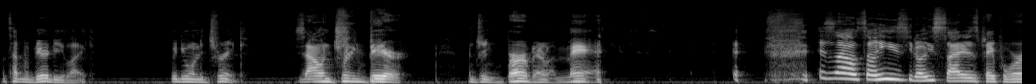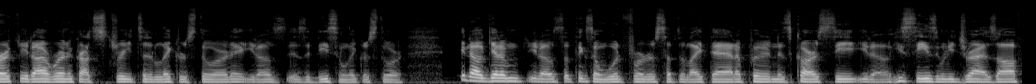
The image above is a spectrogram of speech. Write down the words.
what type of beer do you like? What do you want to drink? Said, I don't drink beer. I drink bourbon. I'm a man. and so, so he's, you know, he signed his paperwork. You know, I run across the street to the liquor store. They, you know, it's a decent liquor store. You know, get him, you know, something some Woodford or something like that. I put it in his car seat. You know, he sees it when he drives off.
